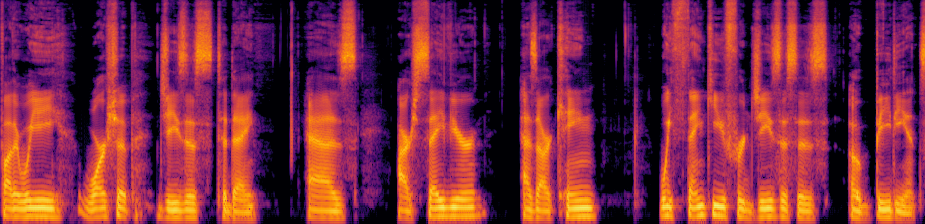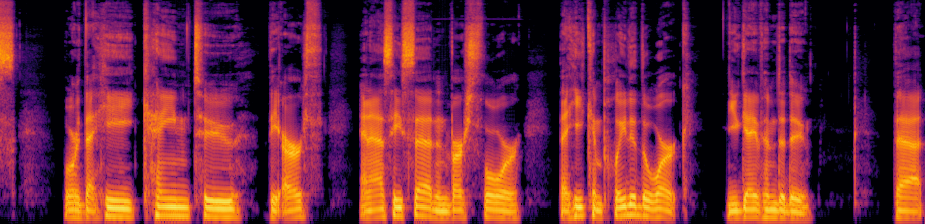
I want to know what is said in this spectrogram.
Father, we worship Jesus today as our Savior, as our King. We thank you for Jesus' obedience, Lord, that he came to the earth. And as he said in verse 4, that he completed the work you gave him to do, that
